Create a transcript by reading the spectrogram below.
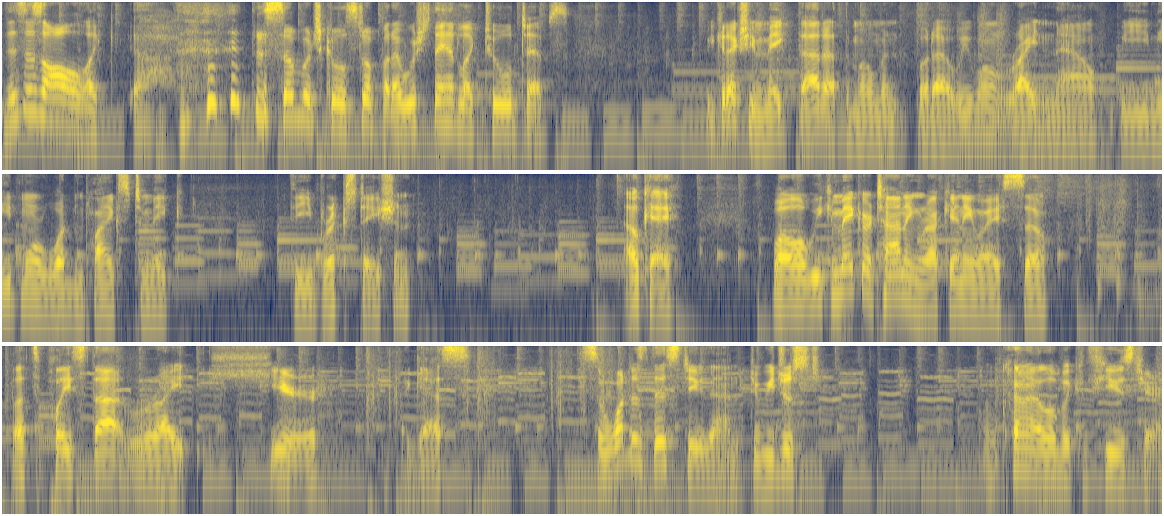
This is all like, there's so much cool stuff, but I wish they had like tool tips. We could actually make that at the moment, but uh, we won't right now. We need more wooden planks to make the brick station. Okay, well we can make our tanning rack anyway, so let's place that right here, I guess. So what does this do then? Do we just... I'm kind of a little bit confused here.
